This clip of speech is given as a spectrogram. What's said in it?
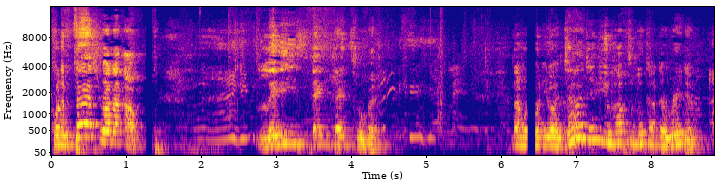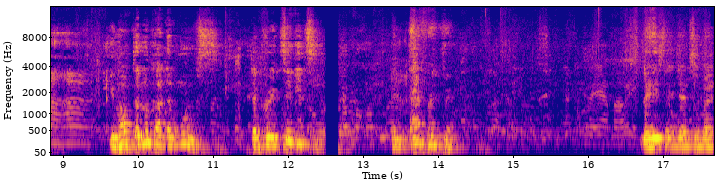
for the first runner up, ladies and gentlemen. Now, when you are judging, you have to look at the rhythm. You have to look at the moves, the creativity, and everything. Ladies and gentlemen,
